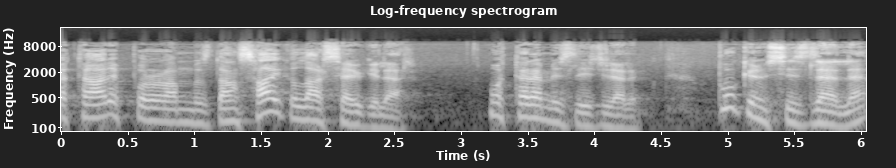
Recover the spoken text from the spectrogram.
Ve tarih programımızdan saygılar, sevgiler. Muhterem izleyicilerim, bugün sizlerle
